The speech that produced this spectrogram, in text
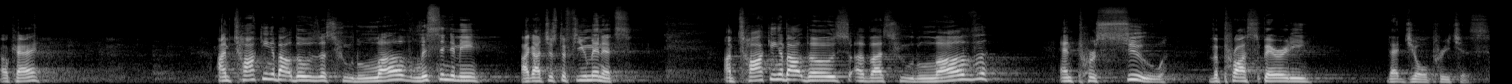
okay? I'm talking about those of us who love, listen to me, I got just a few minutes. I'm talking about those of us who love and pursue the prosperity that Joel preaches.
